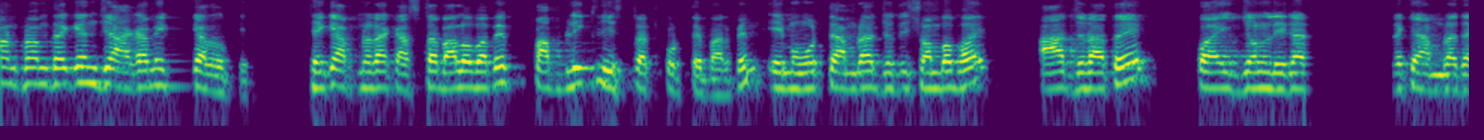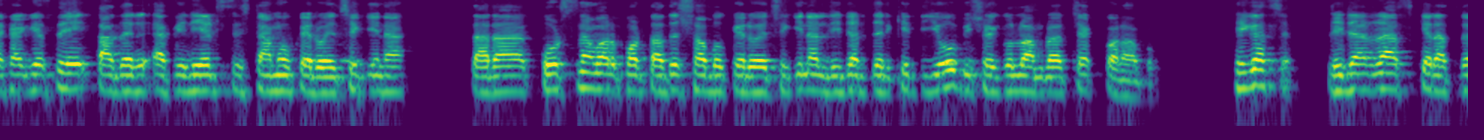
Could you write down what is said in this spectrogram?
কনফার্ম থাকেন যে আগামীকালকে থেকে আপনারা কাজটা ভালোভাবে পাবলিকলি স্টার্ট করতে পারবেন। এই মুহূর্তে আমরা যদি সম্ভব হয়, আজ রাতে কয়েকজন লিডারকে আমরা দেখা গেছে, তাদের অ্যাফিলিয়েট সিস্টেম ওকে রয়েছে কিনা, তারা কোর্স নেওয়ার পর তাদের সব ওকে রয়েছে কিনা লিডারদেরকে দিয়েও বিষয়গুলো আমরা চেক করাবো। ঠিক আছে? লিডাররা আজকে রাত্রে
